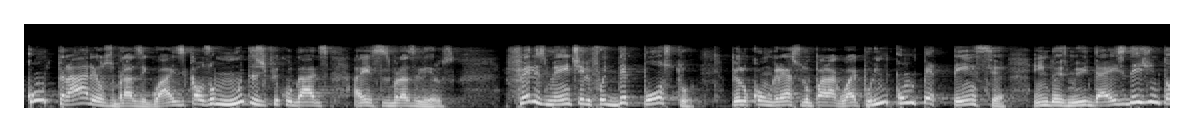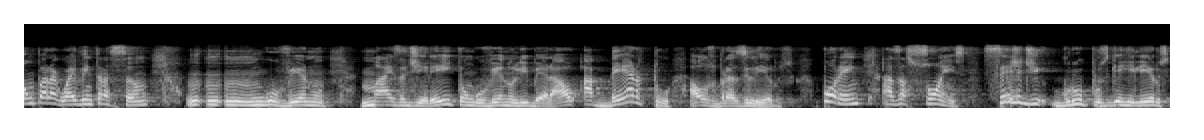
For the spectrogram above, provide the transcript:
contrária aos brasiguais e causou muitas dificuldades a esses brasileiros. Felizmente, ele foi deposto pelo Congresso do Paraguai por incompetência em 2010 e desde então o Paraguai vem traçando um, um, um governo mais à direita, um governo liberal, aberto aos brasileiros. Porém, as ações, seja de grupos guerrilheiros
